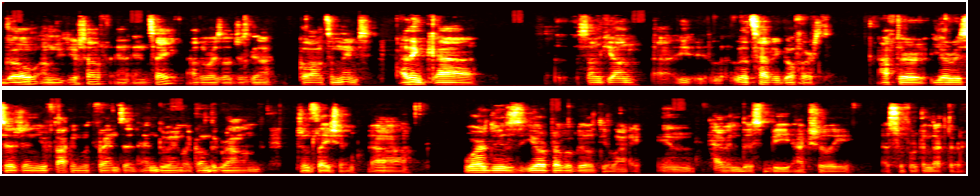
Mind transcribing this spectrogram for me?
go unmute yourself and, and say. Otherwise, I'm just gonna call out some names. I think uh, Sanghyun, uh, let's have you go first. After your research and you've talking with friends and, and doing like on the ground translation, uh, where does your probability lie in having this be actually a superconductor?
